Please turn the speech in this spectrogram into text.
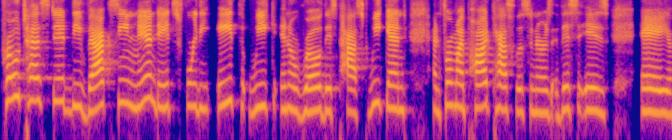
protested the vaccine mandates for the eighth week in a row this past weekend. And for my podcast listeners, this is a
